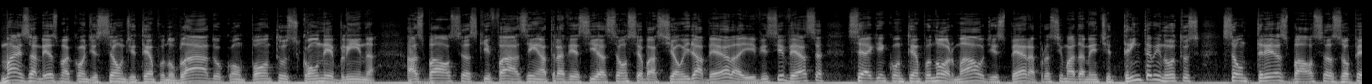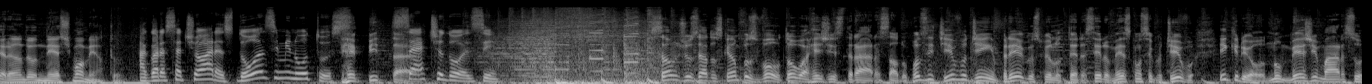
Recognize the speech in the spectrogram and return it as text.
mas a mesma condição de tempo nublado, com pontos com neblina. As balsas que fazem a travessia São Sebastião Ilhabela e vice-versa seguem com tempo normal de espera, aproximadamente 30 minutos. São três balsas operando neste momento. Agora 7 horas, 12 minutos. Repita. 7 e 12. São José dos Campos voltou a registrar saldo positivo de empregos pelo terceiro mês consecutivo e criou, no mês de março,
